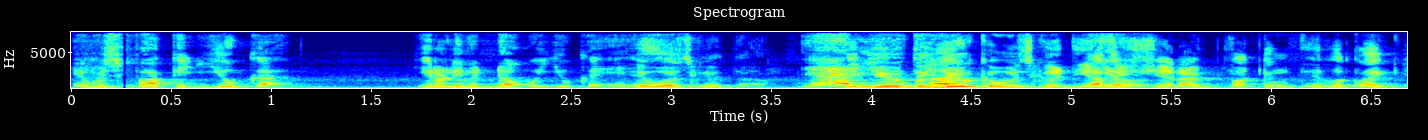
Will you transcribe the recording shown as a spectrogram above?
It was fucking yuca. You don't even know what yuca is. It was good though. Yeah, the, the yu- the yuca. yuca was good. The other Yo. shit, I fucking it looked like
